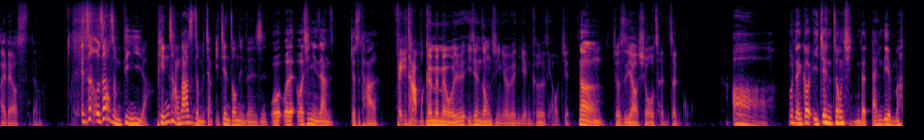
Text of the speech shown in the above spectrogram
爱的要死这样，哎，这我知道怎么定义啊？平常大家是怎么讲一见钟情这件事？我我我心情这样子，就是他了，非他不可。没没没，我觉得一见钟情有一个严苛的条件，嗯，就是要修成正果。哦，不能够一见钟情的单恋吗？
